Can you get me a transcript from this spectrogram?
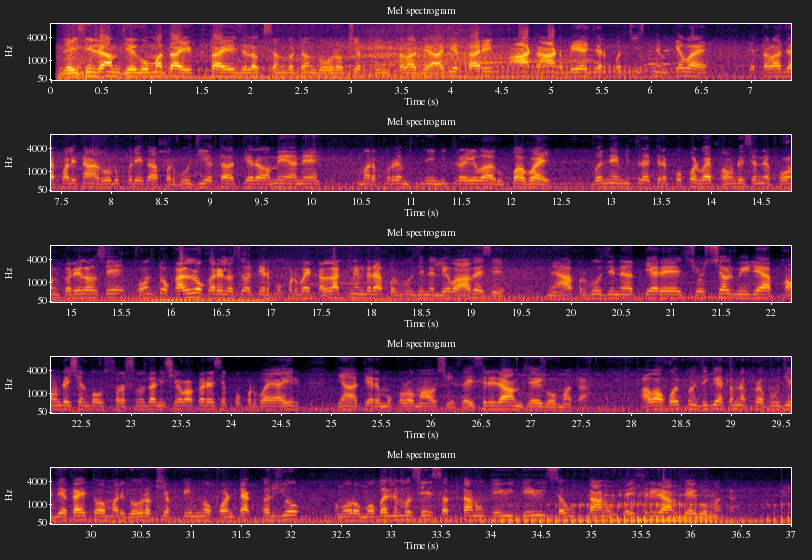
જય શ્રી રામ જય ગો માતા એકતા એ જલક સંગઠન ગૌરક્ષક ટીમ તળાજા. આજે તારીખ આઠ આઠ બે હજાર પચીસને એમ કહેવાય કે તળાજા પાલિતાણા રોડ ઉપર એક આ પ્રભુજી હતા. અત્યારે અમે અને અમારા પ્રેમની મિત્ર એવા રૂપાભાઈ. બંને મિત્ર અત્યારે પોપટભાઈ ફાઉન્ડેશનને ફોન કરેલો છે. ફોન તો કાલનો કરેલો છે. અત્યારે પોપટભાઈ કલાકની અંદર આ પ્રભુજીને લેવા આવે છે. ને આ પ્રભુજીને અત્યારે સોશિયલ મીડિયા ફાઉન્ડેશન બહુ સરસ મજાની સેવા કરે છે પોપટભાઈ આહિર. ત્યાં અત્યારે મોકલવામાં આવશે. જય શ્રી રામ, જય ગૌ માતા. આવા કોઈપણ જગ્યાએ તમને પ્રભુજી દેખાય તો અમારી ગૌરક્ષક ટીમનો કોન્ટેક્ટ કરજો. અમારો મોબાઈલ નંબર છે સત્તાણું તેવી તેવી સત્તાણું જય શ્રી રામ, જય ગૌ માતા.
